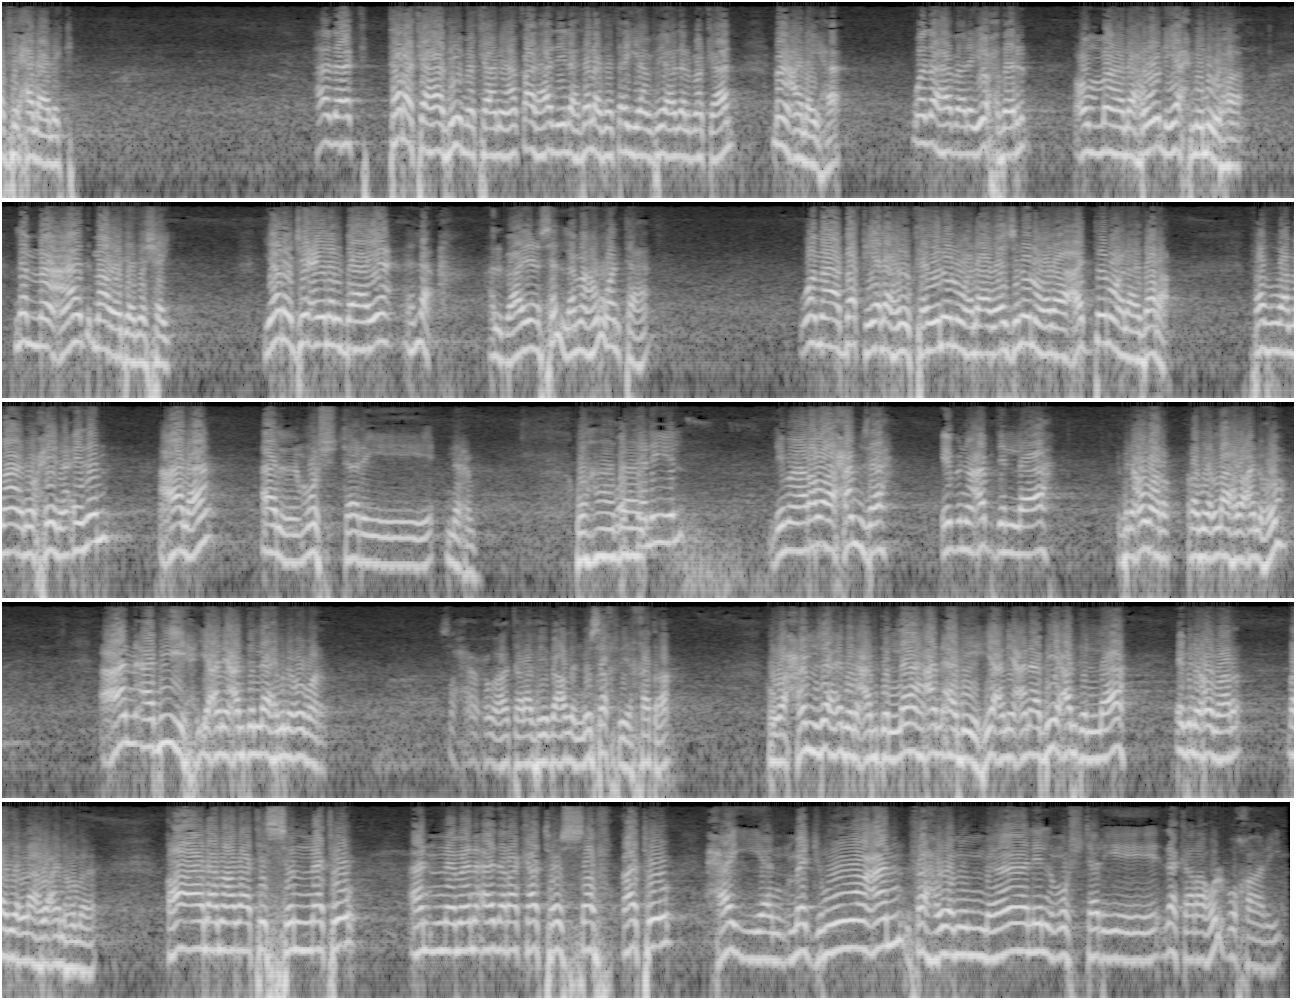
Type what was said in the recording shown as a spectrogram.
في حلالك. هذاك تركها في مكانها. قال هذه له ثلاثة أيام في هذا المكان ما عليها. وذهب ليحضر عماله ليحملوها. لما عاد ما وجد شيء. يرجع إلى البايع؟ لا. البايع سلمه وانتهى. وما بقي له كيل ولا وزن ولا عد ولا ذرع. فالضمان حينئذ على المشتري. نعم. وهذا والدليل لما روى حمزة ابن عبد الله ابن عمر رضي الله عنهم عن أبيه يعني عبد الله بن عمر. صححوها ترى في بعض النسخ في خطأ. هو حمزة بن عبد الله عن أبيه يعني عن أبي عبد الله ابن عمر رضي الله عنهما. قال مضت السنة أن من أدركته الصفقة حيا مجموعا فهو من مال المشتري ذكره البخاري.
